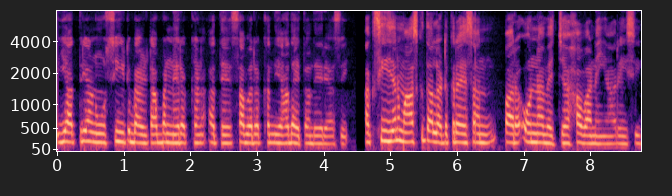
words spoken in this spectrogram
ਯਾਤਰੀਆਂ ਨੂੰ ਸੀਟ ਬੈਲਟਾਂ ਬੰਨੇ ਰੱਖਣ ਅਤੇ ਸਬਰ ਰੱਖਣ ਦੀਆਂ ਹਦਾਇਤਾਂ ਦੇ ਰਿਹਾ ਸੀ। ਆਕਸੀਜਨ ਮਾਸਕ ਤਾਂ ਲਟਕ ਰਹੇ ਸਨ, ਪਰ ਉਹਨਾਂ ਵਿੱਚ ਹਵਾ ਨਹੀਂ ਆ ਰਹੀ ਸੀ।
